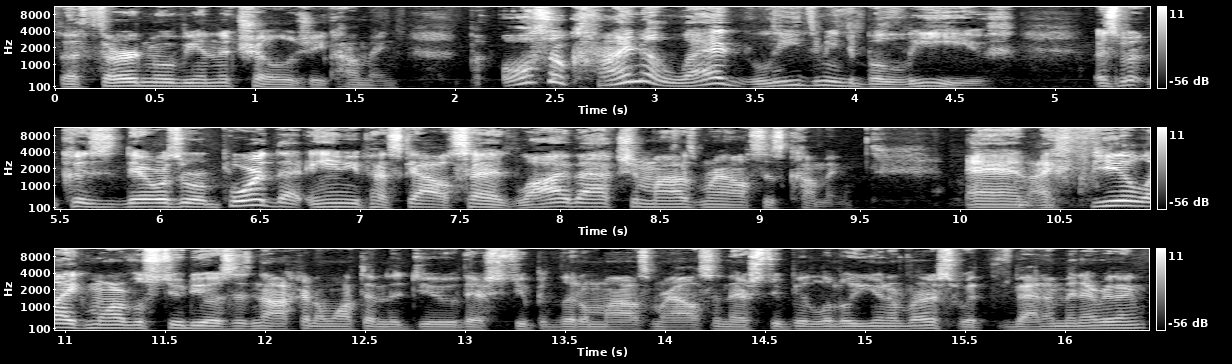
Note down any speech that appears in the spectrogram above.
the third movie in the trilogy coming, but also kind of led leads me to believe, because there was a report that Amy Pascal said live action Miles Morales is coming, and I feel like Marvel Studios is not going to want them to do their stupid little Miles Morales in their stupid little universe with Venom and everything.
